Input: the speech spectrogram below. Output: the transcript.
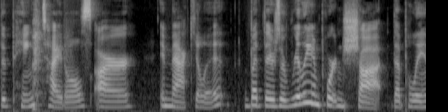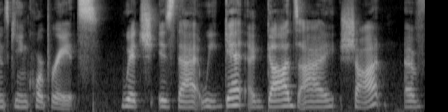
The pink titles are immaculate, but there's a really important shot that Polanski incorporates, which is that we get a God's eye shot of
